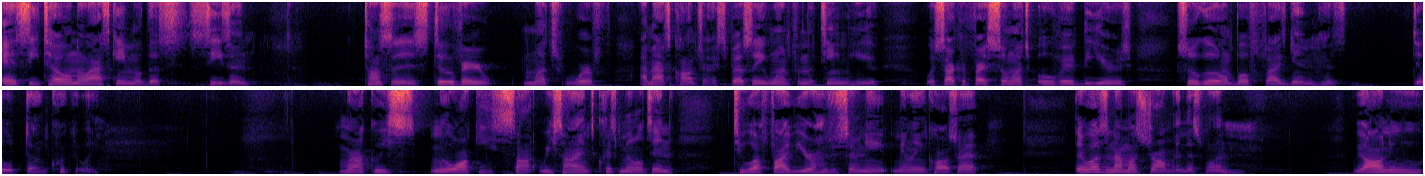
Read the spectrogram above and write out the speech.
ACL in the last game of the season. Thompson is still very much worth a max contract, especially one from the team he was sacrificed so much over the years. So good on both sides, getting his deal done quickly. Milwaukee, Milwaukee re-signs Khris Middleton to a five-year, 178 million contract. There wasn't that much drama in this one. We all knew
